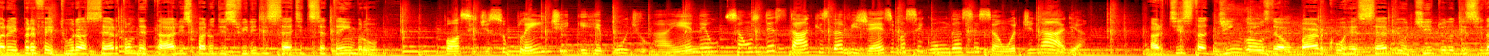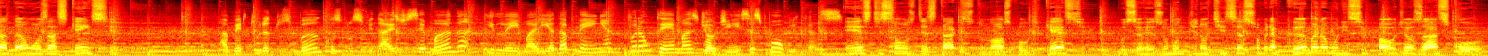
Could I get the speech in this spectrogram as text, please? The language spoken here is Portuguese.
Câmara e Prefeitura acertam detalhes para o desfile de 7 de setembro. Posse de suplente e repúdio a Enel são os destaques da 22ª sessão ordinária. Artista Jingles Del Barco recebe o título de cidadão osasquense. Abertura dos bancos nos finais de semana e Lei Maria da Penha foram temas de audiências públicas. Estes são os destaques do nosso podcast, o seu resumo de notícias sobre a Câmara Municipal de Osasco.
